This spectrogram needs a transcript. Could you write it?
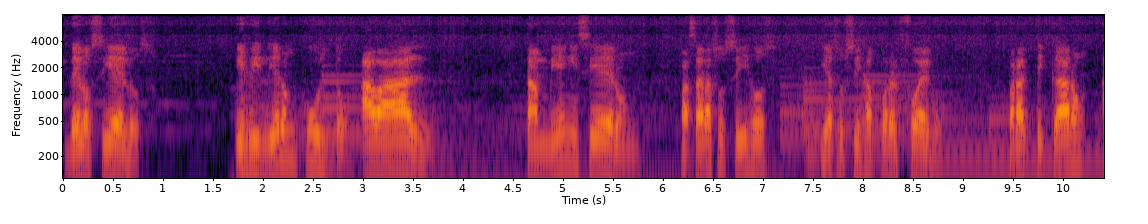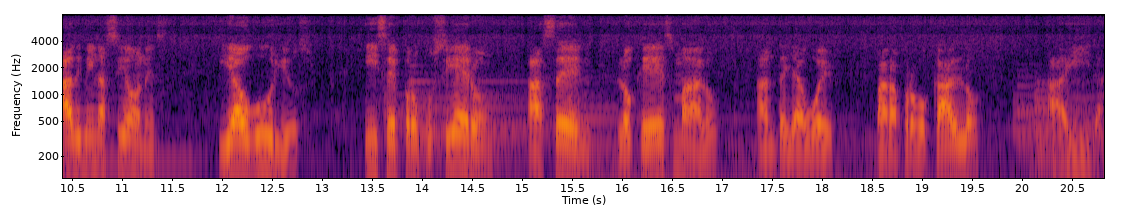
de los cielos y rindieron culto a Baal. También hicieron pasar a sus hijos y a sus hijas por el fuego. Practicaron adivinaciones y augurios y se propusieron hacer lo que es malo ante Yahweh para provocarlo a ira.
